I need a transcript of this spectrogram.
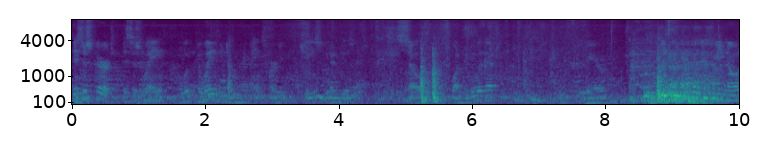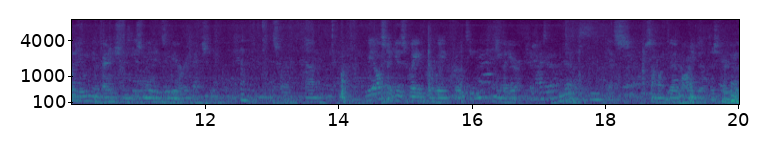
This is curd, this is whey. The whey we don't make for cheese, we don't use it. So, what do we do with it? Beer. if we know human invention is made into beer eventually. That's right. Um, we also use whey for whey protein. Anybody recognize that? Yes. Yes. Some of the bodybuilders here do.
